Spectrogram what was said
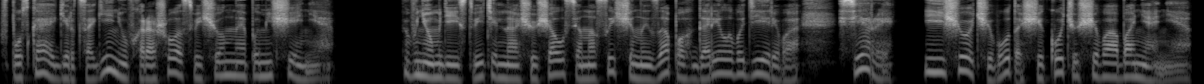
впуская герцогиню в хорошо освещенное помещение. В нем действительно ощущался насыщенный запах горелого дерева, серы и еще чего-то щекочущего обоняния.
